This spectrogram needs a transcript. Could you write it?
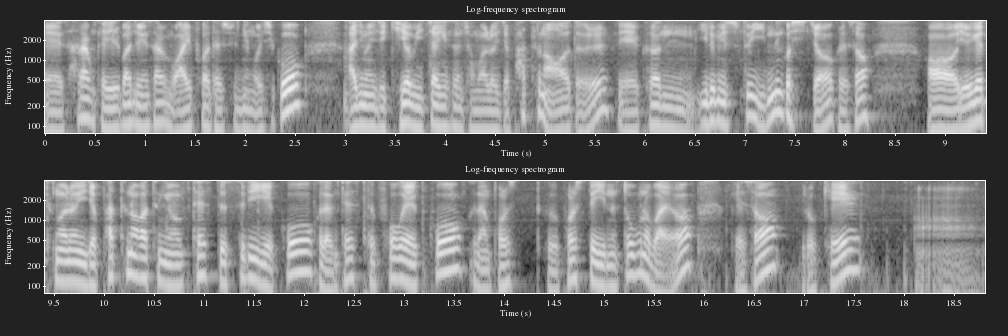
예, 사람 그 일반적인 사람 와이프가 될 수 있는 것이고, 아니면 이제 기업 입장에서는 정말로 이제 파트너들 예, 그런 이름일 수도 있는 것이죠. 그래서 어, 여기 같은 거는 이제 파트너 같은 경우 테스트 3겠고, 그 다음 테스트 4겠고, 그 다음 벌스, 그 벌스데이는 또 물어봐요. 그래서 이렇게, 어,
